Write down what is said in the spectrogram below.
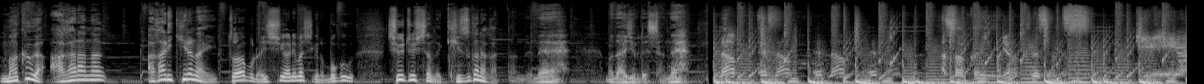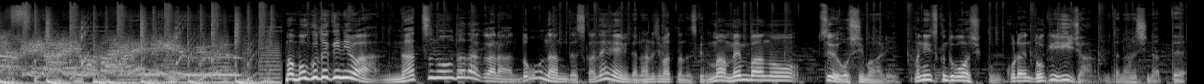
幕が上がらな、上がりきらないトラブルは一瞬ありましたけど、僕、集中してたんで気づかなかったんでね。まあ大丈夫でしたね。ラブ朝会プレゼンスまあ僕的には夏の歌だからどうなんですかねみたいな話もあったんですけど、まあメンバーの強い押し回り、まあ、新津君と小橋君、これドキいいじゃんみたいな話になって、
